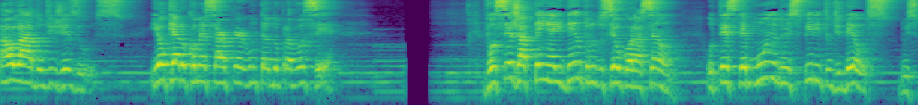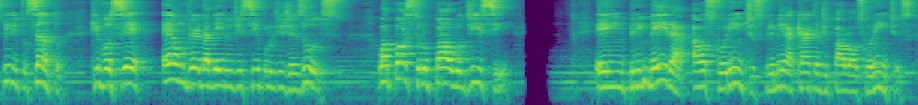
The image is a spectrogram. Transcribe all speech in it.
ao lado de Jesus. E eu quero começar perguntando para você: você já tem aí dentro do seu coração o testemunho do Espírito de Deus, do Espírito Santo, que você é um verdadeiro discípulo de Jesus? O apóstolo Paulo disse em 1 aos Coríntios, primeira carta de Paulo aos Coríntios,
